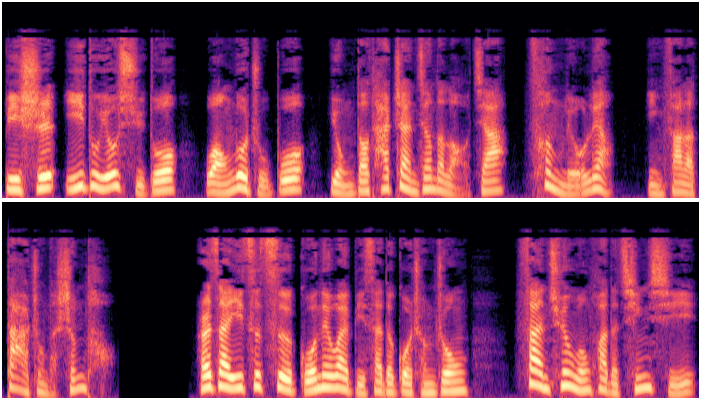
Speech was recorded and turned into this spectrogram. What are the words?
彼时一度有许多网络主播涌到他湛江的老家蹭流量，引发了大众的声讨。而在一次次国内外比赛的过程中，饭圈文化的侵袭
